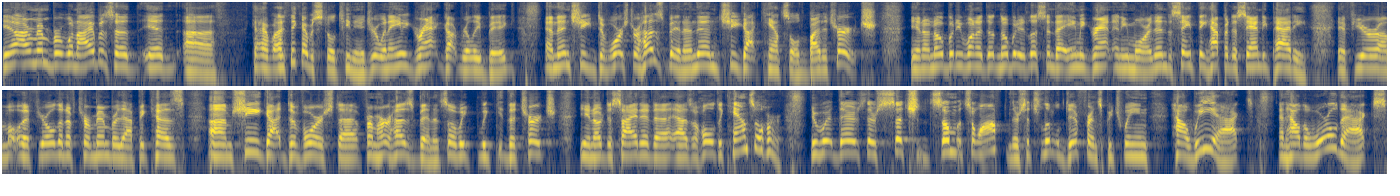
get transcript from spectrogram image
You know, I remember when I was a, in, uh, I think I was still a teenager when Amy Grant got really big, and then she divorced her husband, and then she got canceled by the church. You know, nobody wanted to, nobody listened to Amy Grant anymore. And then the same thing happened to Sandi Patty, if you're um, if you're old enough to remember that, because um, she got divorced uh, from her husband, and so we, we the church you know decided uh, as a whole to cancel her. There's there's such so so often there's such little difference between how we act and how the world acts,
